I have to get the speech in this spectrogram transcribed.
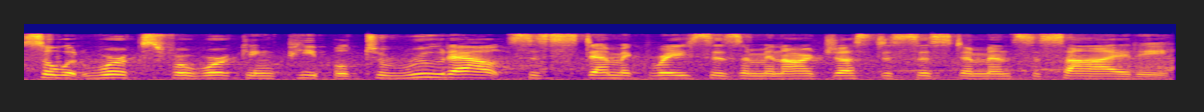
so it works for working people, to root out systemic racism in our justice system and society,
